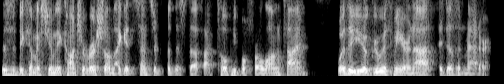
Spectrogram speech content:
This has become extremely controversial and I get censored for this stuff. I've told people for a long time, whether you agree with me or not, it doesn't matter.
